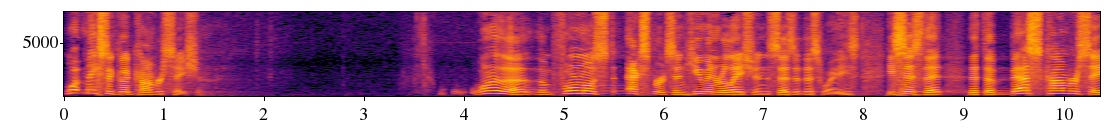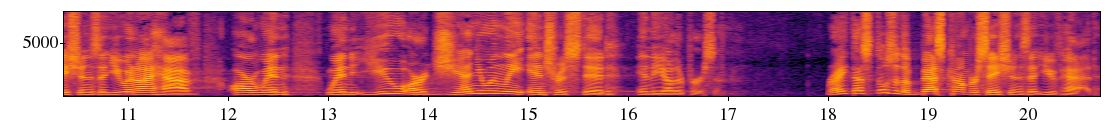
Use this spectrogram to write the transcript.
What makes a good conversation? One of the, the foremost experts in human relations says it this way. He's, he says that, that the best conversations that you and I have are when, when you are genuinely interested in the other person. Right? That's, those are the best conversations that you've had.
